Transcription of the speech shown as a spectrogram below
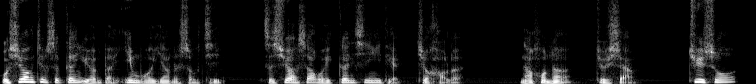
我希望就是跟原本一模一样的手机，只需要稍微更新一点就好了。然后呢，就想，据说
